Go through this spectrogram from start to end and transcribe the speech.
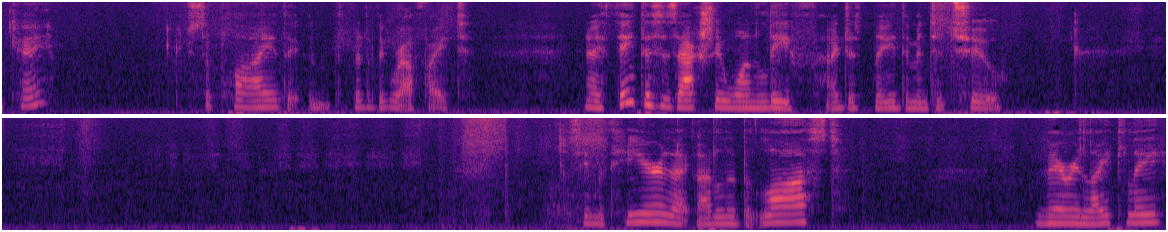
Okay, just apply the, the bit of the graphite. And I think this is actually one leaf. I just made them into two. Same with here, that got a little bit lost. Very lightly.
